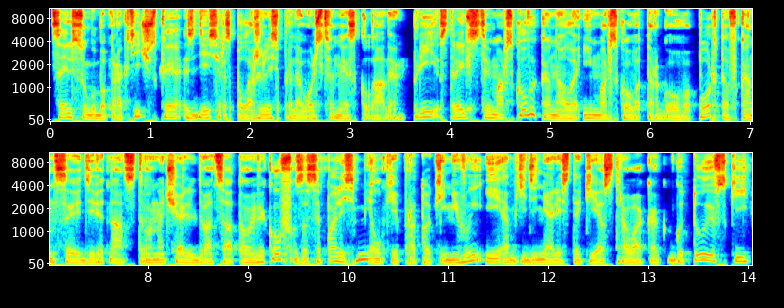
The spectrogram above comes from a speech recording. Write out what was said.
Цель сугубо практическая – здесь расположились продовольственные склады. При строительстве морского канала и морского торгового порта в конце 19 начале 20 веков засыпались мелкие протоки Невы и объединялись встречались такие острова, как Гутуевский,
